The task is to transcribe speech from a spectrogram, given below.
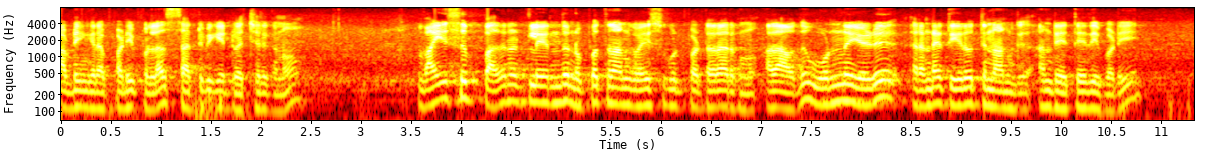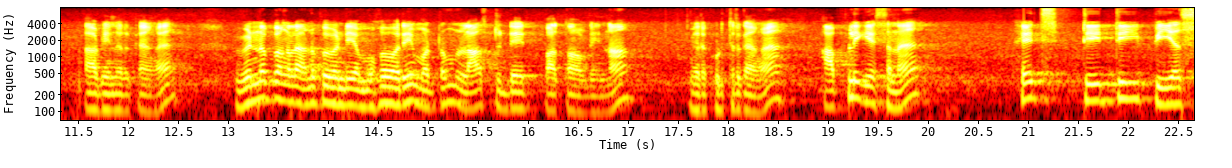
அப்படிங்கிற படிப்பில் சர்டிஃபிகேட் வச்சுருக்கணும். வயசு பதினெட்டுலேருந்து முப்பத்தி நான்கு வயசுக்கு உட்பட்டவராக இருக்கணும். அதாவது ஒன்று ஏழு ரெண்டாயிரத்தி இருபத்தி நான்கு அன்றைய தேதிப்படி அப்படின்னு இருக்காங்க. விண்ணப்பங்களை அனுப்ப வேண்டிய முகவரி மற்றும் லாஸ்ட் டேட் பார்த்தோம் அப்படின்னா இதில் கொடுத்துருக்காங்க. அப்ளிகேஷனை HTTPS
